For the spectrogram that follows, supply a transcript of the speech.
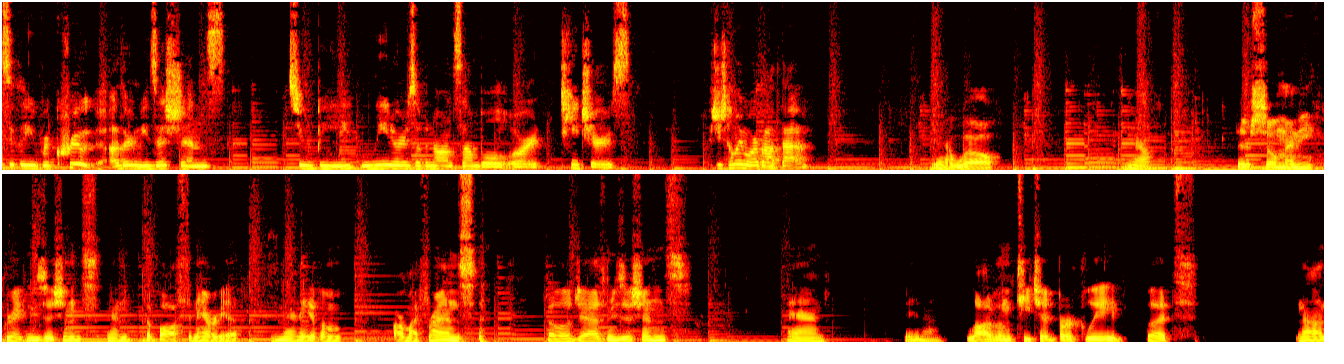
Basically recruit other musicians to be leaders of an ensemble or teachers. Could you tell me more about that? Yeah, well, you know, there's so many great musicians in the Boston area. Many of them are my friends, fellow jazz musicians, and you know, a lot of them teach at Berklee, but not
